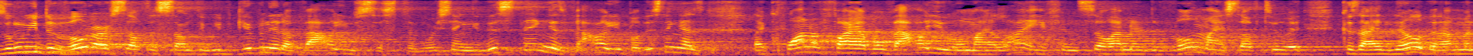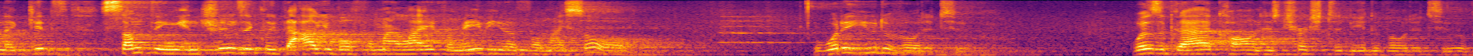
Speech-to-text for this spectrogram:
Because when we devote ourselves to something, we've given it a value system. We're saying, this thing is valuable. This thing has like quantifiable value in my life. And so I'm going to devote myself to it because I know that I'm going to get something intrinsically valuable for my life or maybe even for my soul. What are you devoted to? What is God calling his church to be devoted to?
